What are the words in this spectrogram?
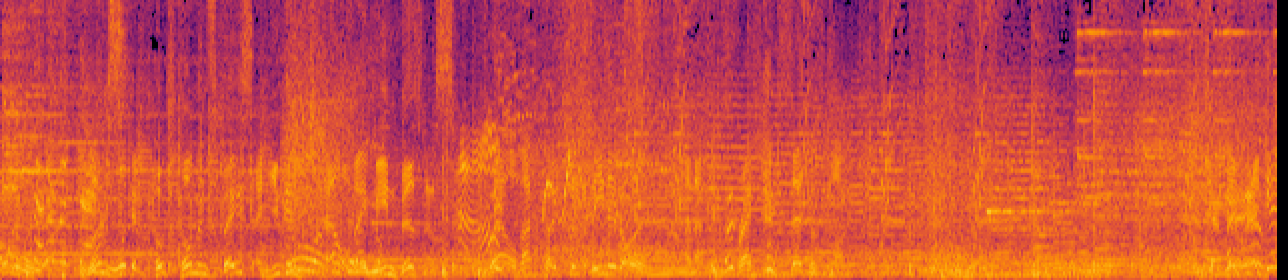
Oh, one look at Coach Hillman's face and you can tell they mean business. Well, that coach has seen it all and that expression says as much. Can they make it?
